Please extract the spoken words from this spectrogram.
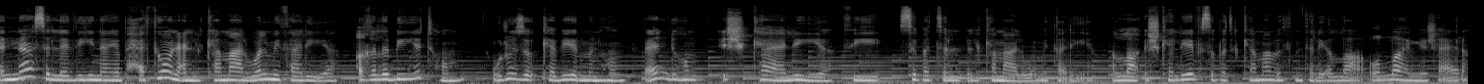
الناس الذين يبحثون عن الكمال والمثالية أغلبيتهم وجزء كبير منهم عندهم إشكالية في صفة الكمال والمثالية. الله إشكالية في صفة الكمال والمثالية. الله والله إني شاعرة.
